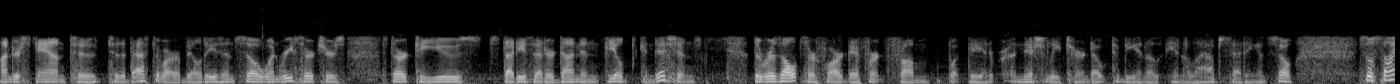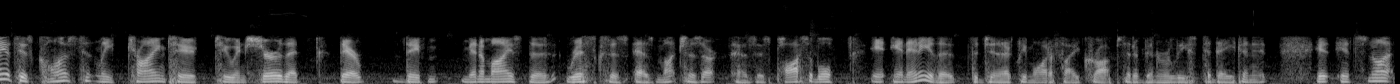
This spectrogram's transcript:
understand to, to the best of our abilities. And so when researchers start to use studies that are done in field conditions, the results are far different from what they initially turned out to be in a in a lab setting. And so, so science is constantly trying to to ensure that they're they've minimized the risks as, as much as are, as is possible in, in any of the, the genetically modified crops that have been released to date. And it, it it's not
